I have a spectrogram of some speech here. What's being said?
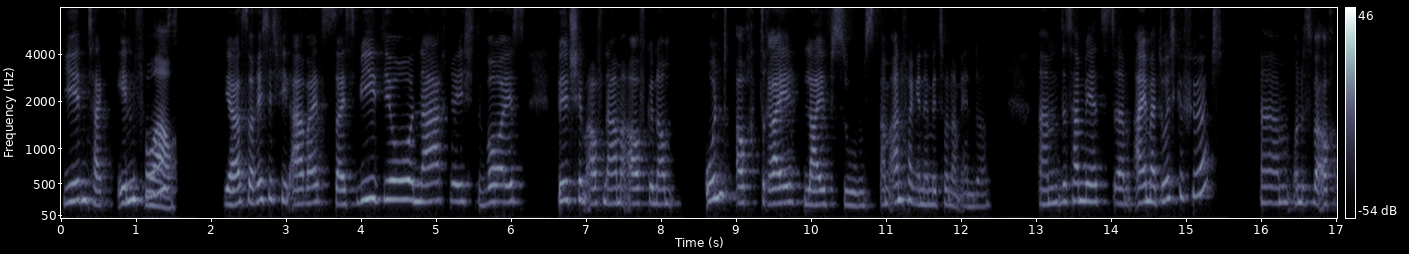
Jeden Tag Infos. Wow. Ja, es war richtig viel Arbeit, sei es Video, Nachricht, Voice, Bildschirmaufnahme aufgenommen und auch drei Live-Zooms am Anfang, in der Mitte und am Ende. Ähm, das haben wir jetzt ähm, einmal durchgeführt ähm, und es war auch,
